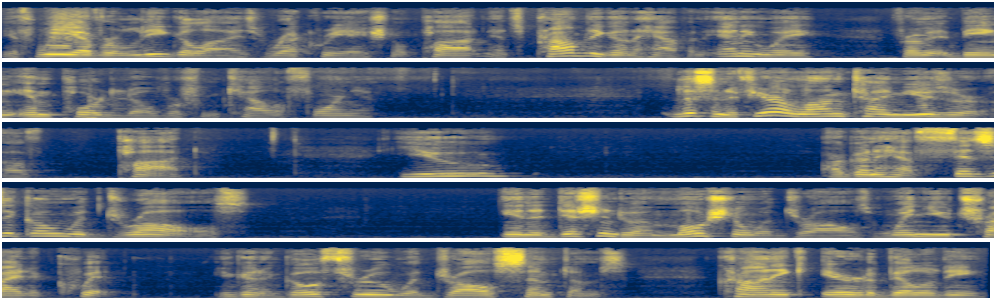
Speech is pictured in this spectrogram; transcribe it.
if we ever legalize recreational pot. It's probably going to happen anyway from it being imported over from California. Listen, if you're a longtime user of pot, you are going to have physical withdrawals in addition to emotional withdrawals when you try to quit. You're going to go through withdrawal symptoms, chronic irritability,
